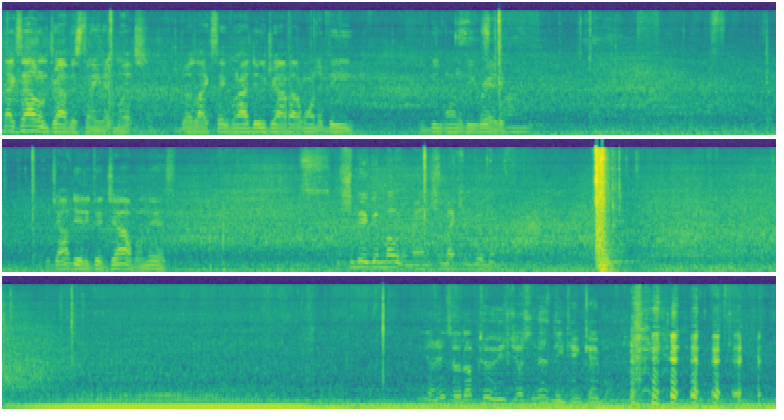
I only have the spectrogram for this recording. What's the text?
like I said, I don't drive this thing that much, but like I say, when I do drive, I want to be, be want to be ready. But y'all did a good job on this. It should be a good motor, man. It should make you a good one. His up too. He's adjusting his detent cable.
